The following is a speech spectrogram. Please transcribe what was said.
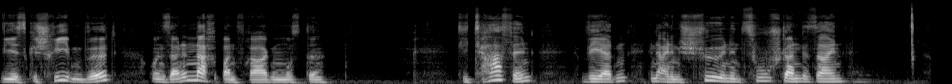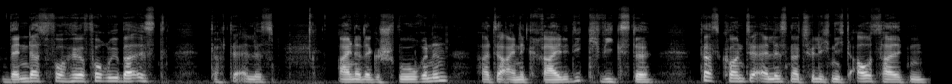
wie es geschrieben wird und seinen Nachbarn fragen musste. Die Tafeln werden in einem schönen Zustande sein, wenn das Verhör vorüber ist, dachte Alice. Einer der Geschworenen hatte eine Kreide, die quiekste. Das konnte Alice natürlich nicht aushalten.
